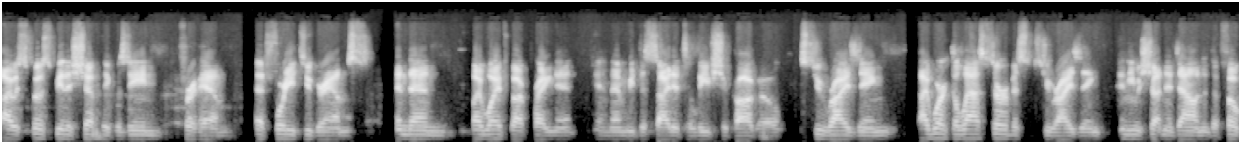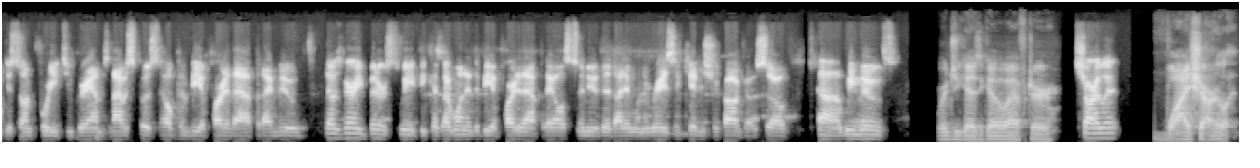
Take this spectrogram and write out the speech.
I was supposed to be the chef de cuisine for him at 42 grams. And then my wife got pregnant, and then we decided to leave Chicago. Sous Rising. I worked the last service at Sous Rising, and he was shutting it down and to focus on 42 grams. And I was supposed to help him be a part of that, but I moved. That was very bittersweet because I wanted to be a part of that, but I also knew that I didn't want to raise a kid in Chicago. So uh, we moved. Where'd you guys go after Charlotte? Why Charlotte?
